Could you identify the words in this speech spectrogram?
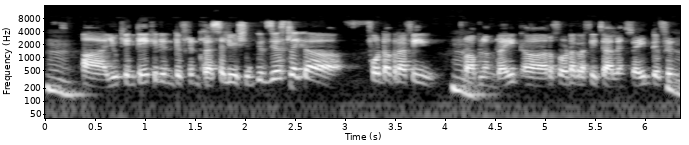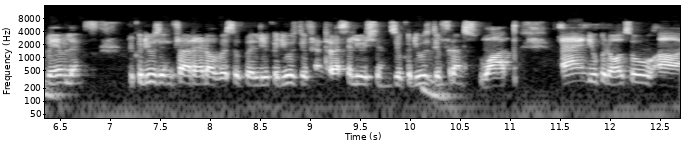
Mm. Uh, you can take it in different resolutions. It's just like a photography mm. problem, right? Or a photography challenge, right? Different mm. wavelengths. You could use infrared or visible. You could use different resolutions. You could use hmm. different swath, and you could also uh,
